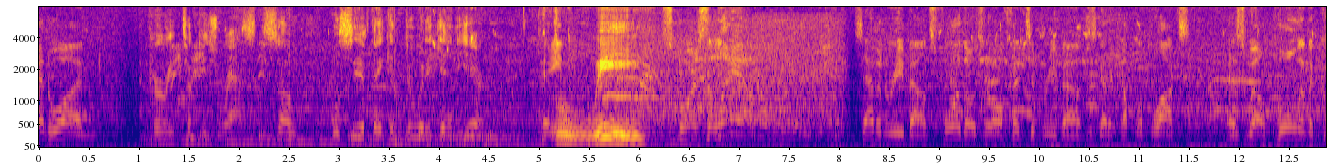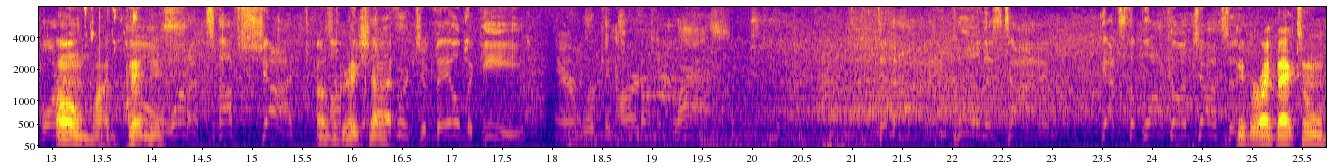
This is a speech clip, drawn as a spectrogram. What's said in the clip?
and one. Curry took his rest, so we'll see if they can do it again here. Ooh wee. Scores the layup. Seven rebounds. Four of those are offensive rebounds. He's got a couple of blocks as well. Poole in the corner. Oh my goodness. Oh, what a tough shot. That was a great shot. JaVale McGee. They're working hard on the glass. Denied. Poole this time. Gets the block on Johnson. Give it right back to him.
